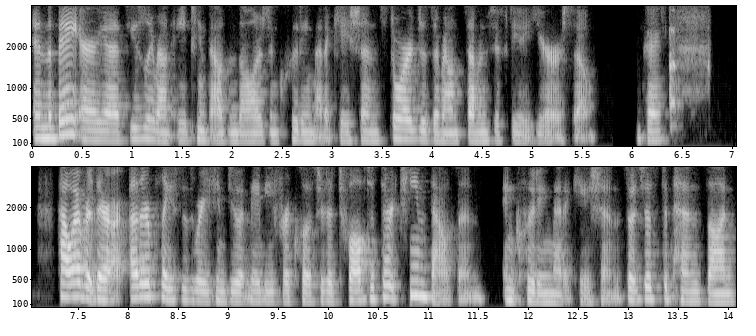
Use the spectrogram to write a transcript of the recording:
in the Bay Area, it's usually around eighteen thousand dollars, including medication. Storage is around seven fifty a year or so. Okay. Oh. However, there are other places where you can do it maybe for closer to twelve to thirteen thousand, including medication. So it just depends on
